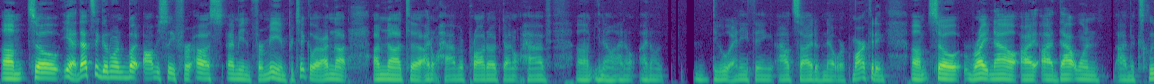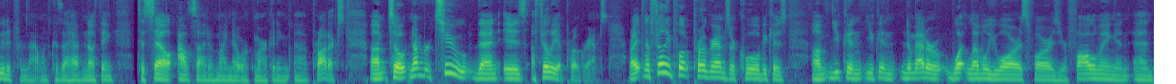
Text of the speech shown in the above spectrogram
Um, so yeah, that's a good one. But obviously, for us, I mean, for me in particular, I'm not, I'm not, uh, I don't have a product. I don't have, um, you know, I don't, I don't do anything outside of network marketing. Um, so right now, I, I, that one I'm excluded from that one because I have nothing to sell outside of my network marketing uh, products. Um, so number two then is affiliate programs, right? And affiliate pro- programs are cool because um, you can you can no matter what level you are as far as your following and and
